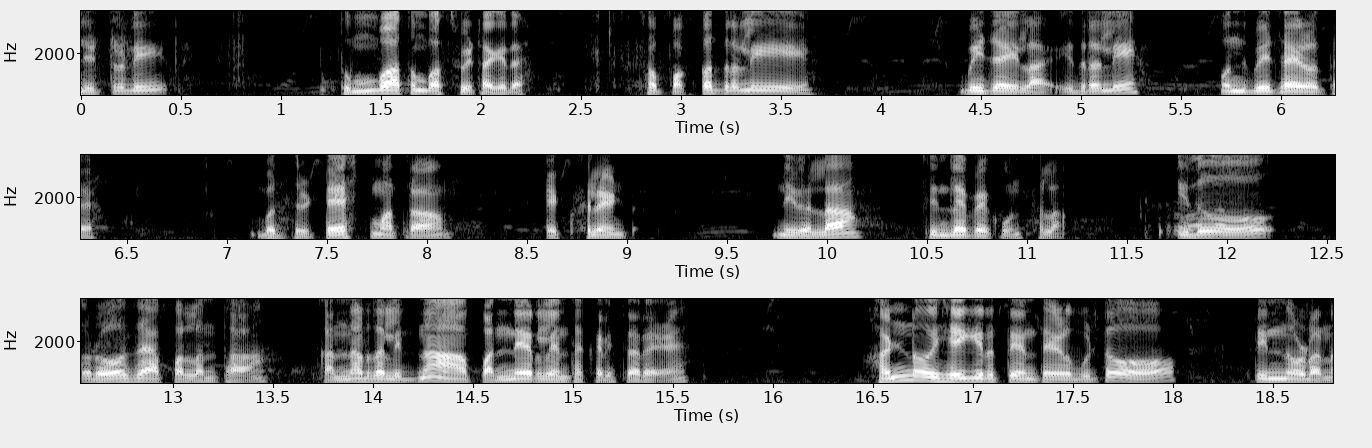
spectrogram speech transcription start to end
ಲಿಟ್ರಲಿ ತುಂಬ ತುಂಬ ಸ್ವೀಟಾಗಿದೆ ಸೊ ಪಕ್ಕದ್ರಲ್ಲಿ ಬೀಜ ಇಲ್ಲ. ಇದರಲ್ಲಿ ಒಂದು ಬೀಜ ಇರುತ್ತೆ. ಬಟ್ ಟೇಸ್ಟ್ ಮಾತ್ರ ಎಕ್ಸಲೆಂಟ್ ನೀವೆಲ್ಲ ತಿನ್ನಲೇಬೇಕು ಒಂದು ಸಲ ಇದು ರೋಸ್ ಆ್ಯಪಲ್ ಅಂತ. ಕನ್ನಡದಲ್ಲಿ ಇದನ್ನ ಪನ್ನೇರ್ಲಿ ಅಂತ ಕರೀತಾರೆ. ಹಣ್ಣು ಹೇಗಿರುತ್ತೆ ಅಂತ ಹೇಳ್ಬಿಟ್ಟು ತಿಂದು ನೋಡೋಣ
